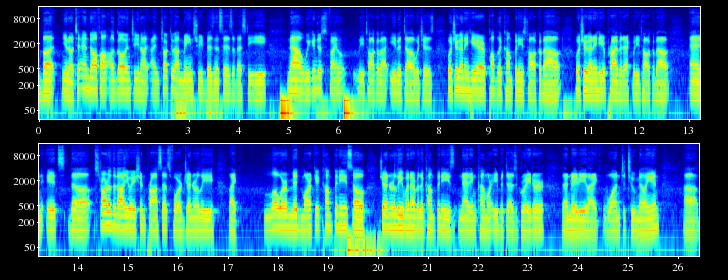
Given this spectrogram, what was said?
but you know, to end off, I'll, I'll go into you know I, I talked about Main Street businesses of SDE. Now we can just finally talk about EBITDA, which is what you're going to hear public companies talk about, what you're going to hear private equity talk about. And it's the start of the valuation process for generally like lower mid market companies. So, generally, whenever the company's net income or EBITDA is greater than maybe like one to two million, uh,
